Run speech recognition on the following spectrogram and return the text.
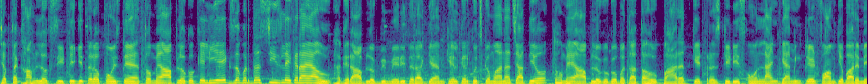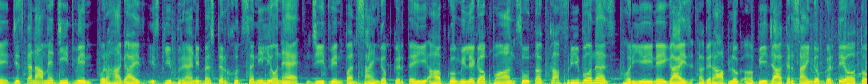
जब तक हम लोग सिटी की तरफ़ पहुँचते हैं तो मैं आप लोगों के लिए एक ज़बरदस्त चीज़ लेकर आया हूँ। अगर आप लोग भी मेरी तरह गेम खेल कर कुछ कमाना चाहते हो तो मैं आप लोगों को बताता हूँ भारत के ट्रस्टेड इस ऑनलाइन गेमिंग प्लेटफॉर्म के बारे में, जिसका नाम है जीत विन। और हाँ गाइज़ इसकी ब्रांड इन्वेस्टर खुद सनी लियोन है। जीत विन पर साइन अप करते ही आपको मिलेगा 500 तक का फ्री बोनस और यही नहीं गाइज़ अगर आप लोग अभी जाकर साइन अप करते हो तो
